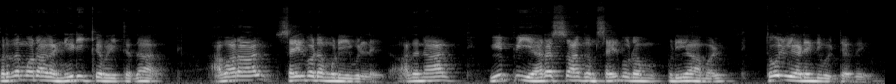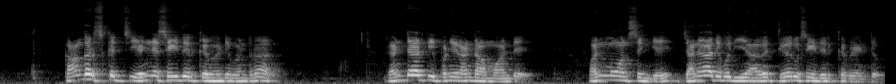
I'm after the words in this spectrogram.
பிரதமராக நீடிக்க வைத்ததால் அவரால் செயல்பட முடியவில்லை. அதனால் யூபி அரசாங்கம் செயல்பட முடியாமல் தோல்வி அடைந்து விட்டது. காங்கிரஸ் கட்சி என்ன செய்திருக்க வேண்டும் என்றால் ரெண்டாயிரத்தி பன்னிரெண்டாம் ஆண்டு மன்மோகன் சிங்கை ஜனாதிபதியாக தேர்வு செய்திருக்க வேண்டும்.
